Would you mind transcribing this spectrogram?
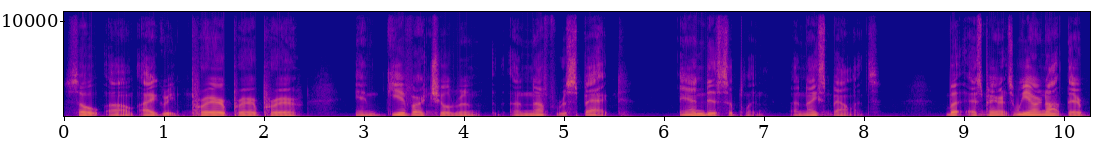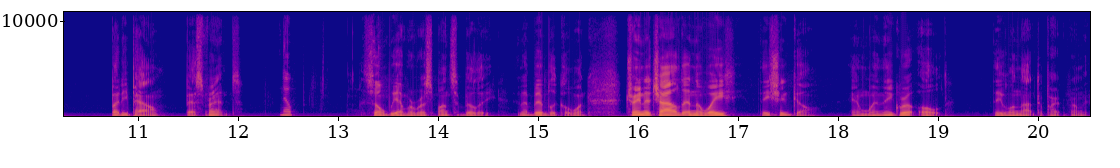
So um, I agree. Prayer, prayer, prayer, and give our children enough respect and discipline, a nice balance. But as parents, we are not their buddy pal, best friends. Nope. So we have a responsibility and a biblical one. Train a child in the way they should go, and when they grow old, they will not depart from it.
